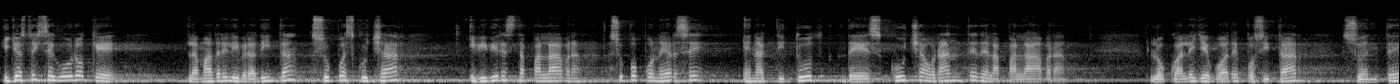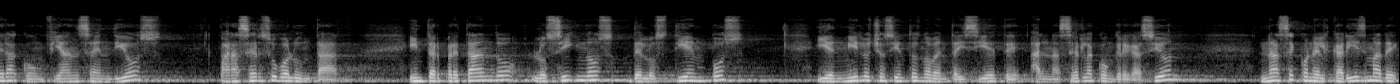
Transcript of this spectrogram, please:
Y yo estoy seguro que la madre libradita supo escuchar y vivir esta palabra, supo ponerse en actitud de escucha orante de la palabra, lo cual le llevó a depositar su entera confianza en Dios para hacer su voluntad, interpretando los signos de los tiempos. Y en 1897, al nacer la congregación, nace con el carisma de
